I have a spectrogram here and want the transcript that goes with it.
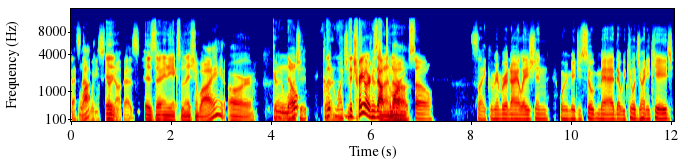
that's Why- not what he's starting it- off as. Is there any explanation why? Or Gotta Nope. watch it. The, Gotta watch the it. trailer is out tomorrow, know. so It's like remember Annihilation when we made you so mad that we killed Johnny Cage.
